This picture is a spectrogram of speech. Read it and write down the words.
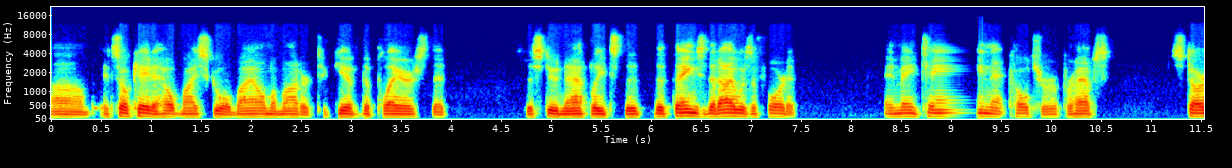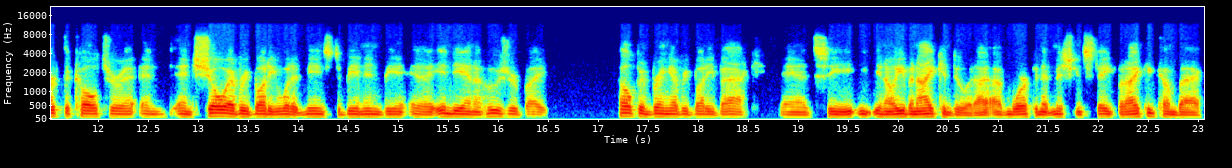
um, it's okay to help my school my alma mater to give the players that the student athletes the the things that i was afforded and maintain that culture or perhaps start the culture and and show everybody what it means to be an indiana hoosier by helping bring everybody back and see, you know, even I can do it. I, am working at Michigan State, but I can come back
